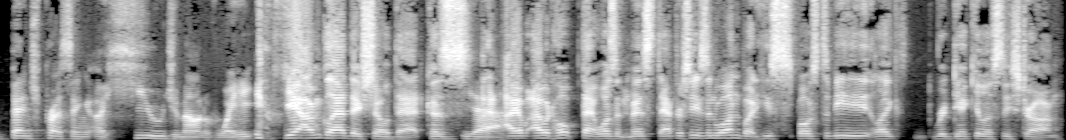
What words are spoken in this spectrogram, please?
bench pressing a huge amount of weight. Yeah, I'm glad they showed that because Yeah. I, I I would hope that wasn't missed after season one. But he's supposed to be like ridiculously strong.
